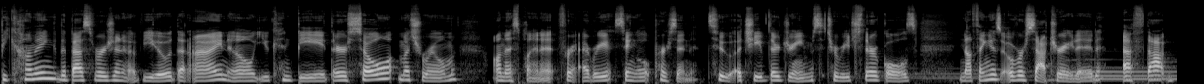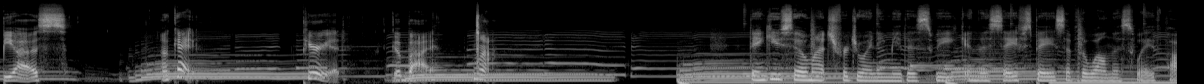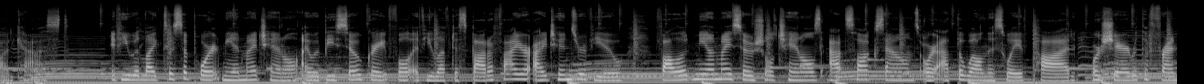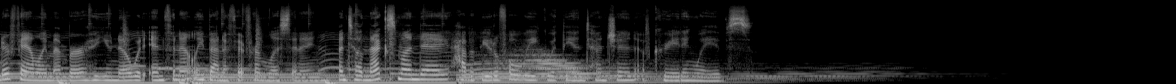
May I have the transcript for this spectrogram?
becoming the best version of you that I know you can be. There's so much room on this planet for every single person to achieve their dreams, to reach their goals. Nothing is oversaturated. F that BS. Okay. Period. Goodbye. Mwah. Thank you so much for joining me this week in the safe space of the Wellness Wave podcast. If you would like to support me and my channel, I would be so grateful if you left a Spotify or iTunes review, followed me on my social channels at Slock Sounds or at the Wellness Wave Pod, or shared with a friend or family member who you know would infinitely benefit from listening. Until next Monday, have a beautiful week with the intention of creating waves.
